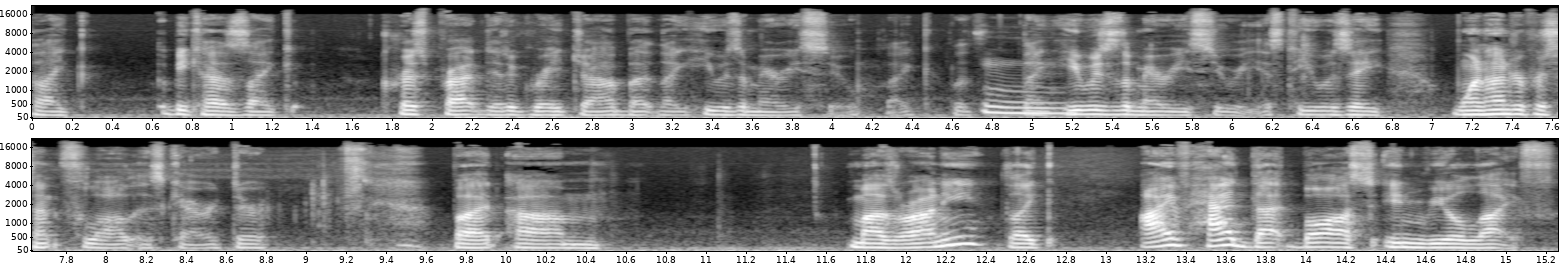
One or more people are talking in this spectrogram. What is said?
like because like Chris Pratt did a great job, but like he was a Mary Sue. Like let's, like Mm. he was the Mary Sueiest. He was a 100% flawless character. But um Masrani, like I've had that boss in real life.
